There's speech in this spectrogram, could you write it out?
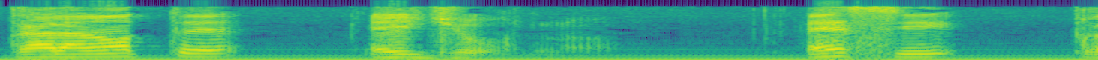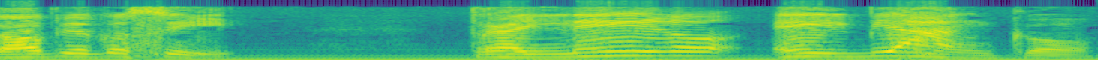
tra la notte e il giorno. Eh sì, proprio così. Tra il nero e il bianco.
